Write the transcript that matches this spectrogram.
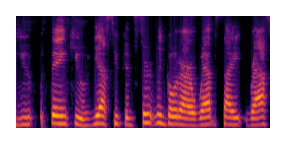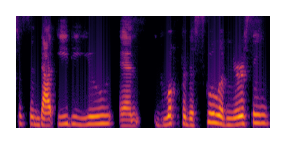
you thank you. Yes, you can certainly go to our website, rasmussen.edu, and look for the School of Nursing.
